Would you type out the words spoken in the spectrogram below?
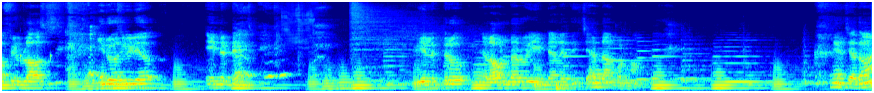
అఫీల్ బ్లాగ్స్ ఈరోజు వీడియో ఏంటంటే వీళ్ళిద్దరూ ఎలా ఉంటారు ఏంటి అనేది చేద్దాం అనుకుంటున్నాం. నేను చేద్దామా?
